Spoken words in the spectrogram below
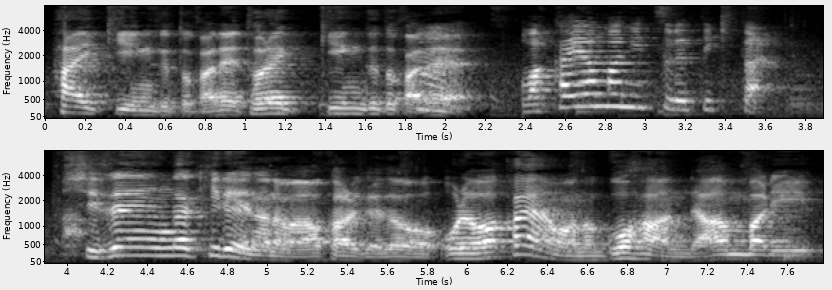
ハイキングとかねトレッキングとかね、うん。和歌山に連れてきたい。自然が綺麗なのはわかるけど俺和歌山のご飯であんまり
